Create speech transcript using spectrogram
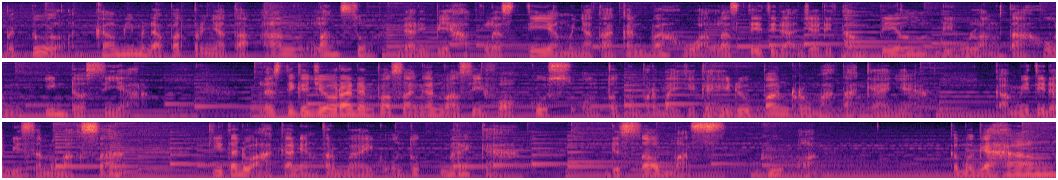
Betul, kami mendapat pernyataan langsung dari pihak Lesti yang menyatakan bahwa Lesti tidak jadi tampil di ulang tahun Indosiar. Lesti Kejora dan pasangan masih fokus untuk memperbaiki kehidupan rumah tangganya. Kami tidak bisa memaksa, kita doakan yang terbaik untuk mereka. The show must go on. Kemegahan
